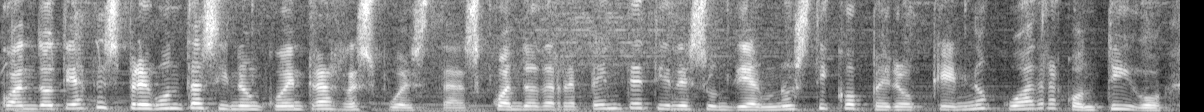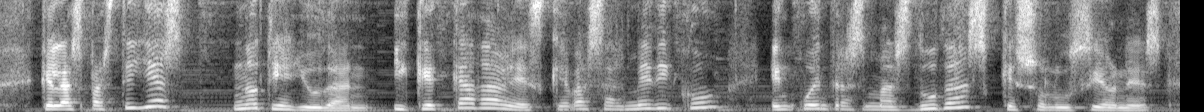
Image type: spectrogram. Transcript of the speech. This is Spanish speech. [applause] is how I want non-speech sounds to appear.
Cuando te haces preguntas y no encuentras respuestas, cuando de repente tienes un diagnóstico pero que no cuadra contigo, que las pastillas no te ayudan y que cada vez que vas al médico encuentras más dudas que soluciones.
